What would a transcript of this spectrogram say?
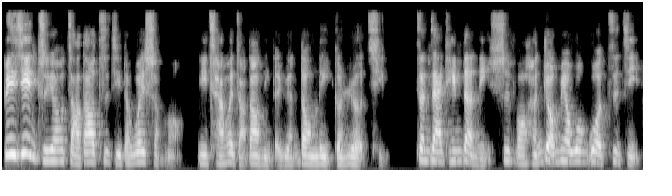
毕竟只有找到自己的为什么，你才会找到你的原动力跟热情。”正在听的你，是否很久没有问过自己，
